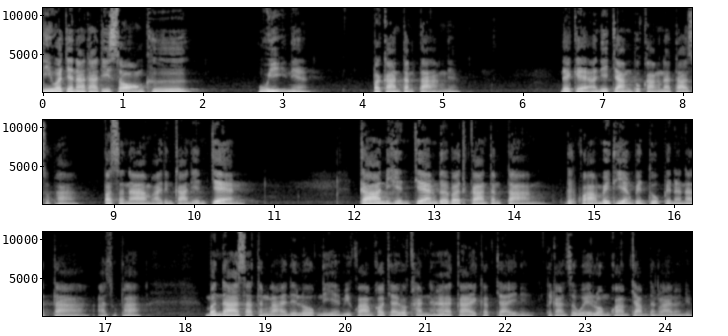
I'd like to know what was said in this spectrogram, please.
นี่วัจนะถาที่สองคือ วิเนี่ยประการต่าง ๆ เนี่ย ได้แก่อนิจจังทุกขังหน้าตาสุภาพปัสนาหมายถึงการเห็นแจ้ง การเห็นแจ้งโดยประการต่างๆด้วยความไม่เที่ยงเป็นทุกข์เป็นอนัตตาอสุภะบรรดาสัตว์ทั้งหลายในโลกนี้ มีความเข้าใจว่าขันห้ากายกับใจนี่การเสวยลมความจำทั้งหลายเหล่านี้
